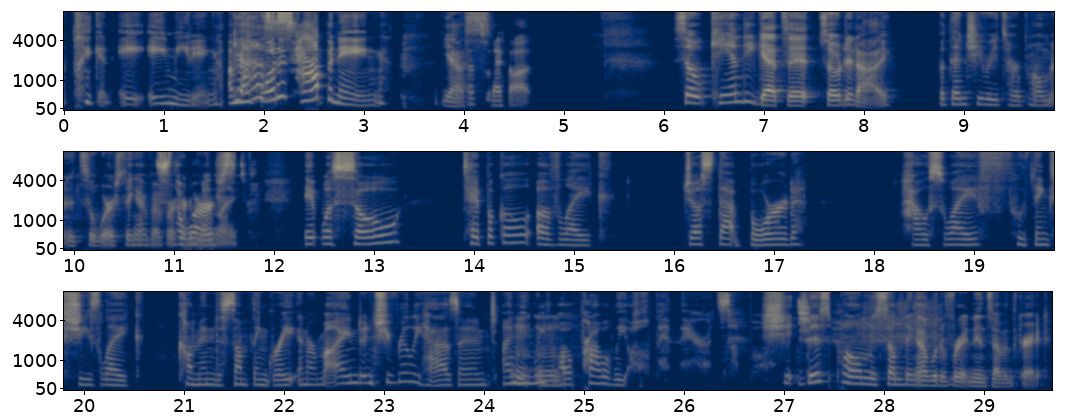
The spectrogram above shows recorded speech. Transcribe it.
like an AA meeting. I'm like, what is happening? Yes. That's what I thought. So Candy gets it. So did I. But then she reads her poem, and it's the worst thing I've ever It's heard the in my life. worst. It was so typical of like just that bored housewife who thinks she's like come into something great in her mind and she really hasn't. I mean, we've all probably all been there at some point. She, this poem is something I would have written in seventh grade.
